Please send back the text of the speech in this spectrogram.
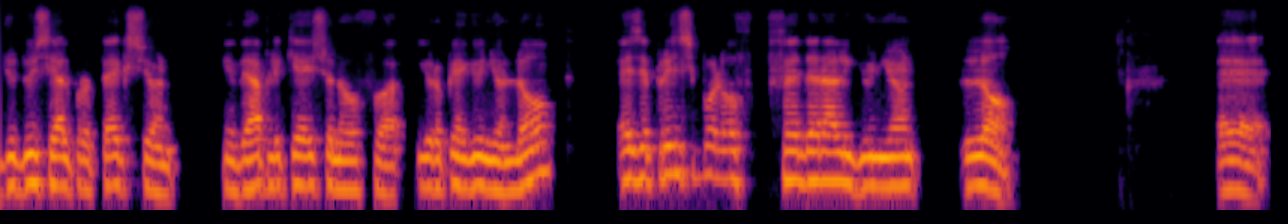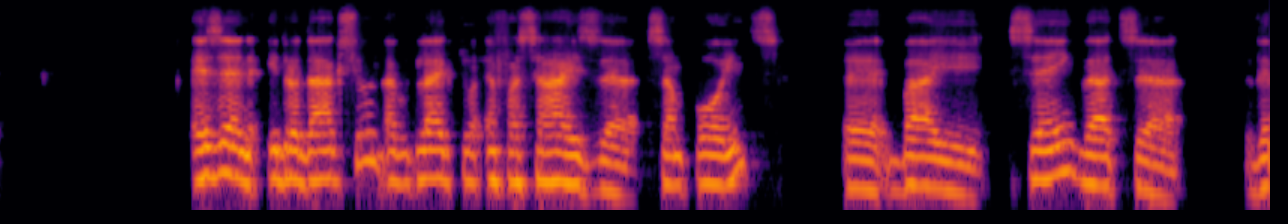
judicial protection in the application of European Union law as a principle of federal union law. As an introduction, I would like to emphasize uh, some points uh, by saying that uh, the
